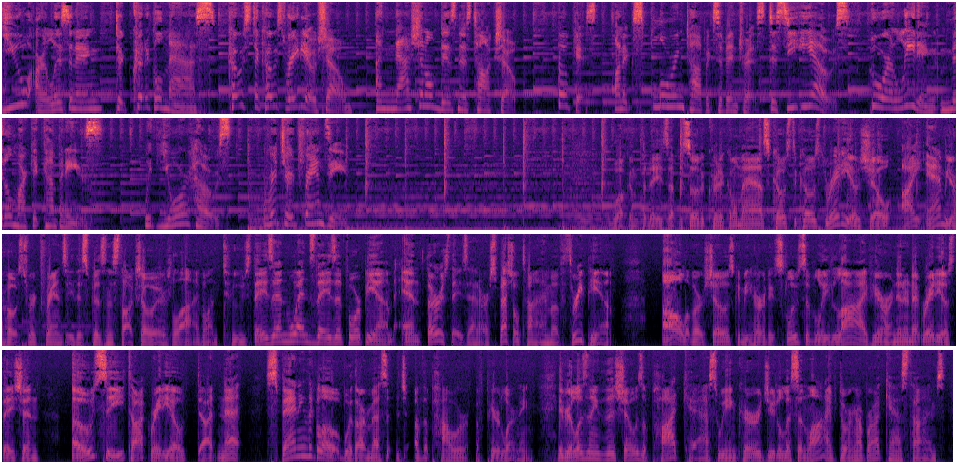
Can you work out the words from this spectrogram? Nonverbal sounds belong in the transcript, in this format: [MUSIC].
You are listening to Critical Mass, Coast to Coast Radio Show, a national business talk show focused on exploring topics of interest to CEOs who are leading middle market companies. With your host, Richard Franzi. Welcome to today's episode of Critical Mass Coast to Coast Radio Show. I am your host, Rick Franzi. This business talk show airs live on Tuesdays and Wednesdays at 4 p.m. and Thursdays at our special time of 3 p.m. All of our shows can be heard exclusively live here on internet radio station octalkradio.net, spanning the globe with our message of the power of peer learning. If you're listening to this show as a podcast, we encourage you to listen live during our broadcast times.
